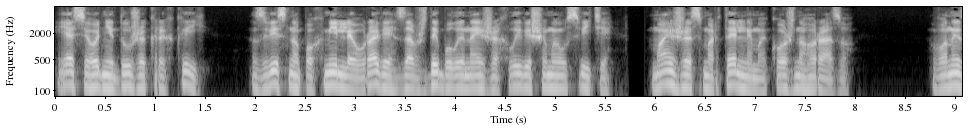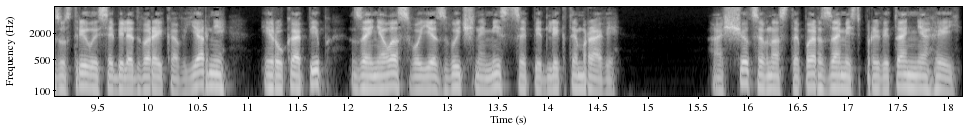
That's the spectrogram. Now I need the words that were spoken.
Я сьогодні дуже крихкий. Звісно, похмілля у раві завжди були найжахливішими у світі, майже смертельними кожного разу. Вони зустрілися біля дверей кав'ярні, і рука піп зайняла своє звичне місце під ліктем раві. А що це в нас тепер замість привітання гей?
